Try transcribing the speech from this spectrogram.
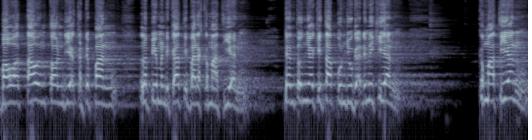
bahwa tahun-tahun dia ke depan lebih mendekati pada kematian. Dan tentunya kita pun juga demikian. Kematian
